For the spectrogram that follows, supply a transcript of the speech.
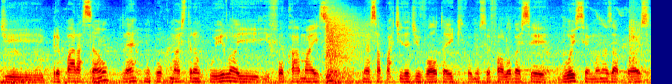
de preparação, né? um pouco mais tranquila e, e, focar mais nessa partida de volta aí que, como você falou, vai ser duas semanas após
